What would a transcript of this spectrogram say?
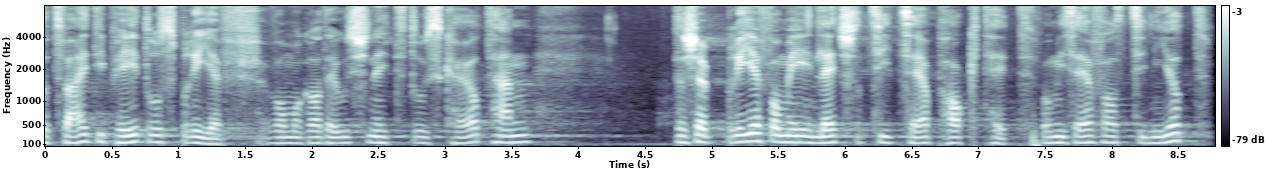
Der zweite Petrusbrief, wo wir gerade einen Ausschnitt daraus gehört haben, das ist ein Brief, der mich in letzter Zeit sehr gepackt hat, der mich sehr fasziniert,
